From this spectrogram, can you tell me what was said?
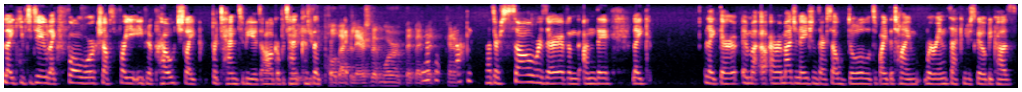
like you have to do like four workshops before you even approach like pretend to be a dog or pretend because like pull back the layers a bit more bit by bit kind of. Because they're so reserved and and they like like their our imaginations are so dulled by the time we're in secondary school because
